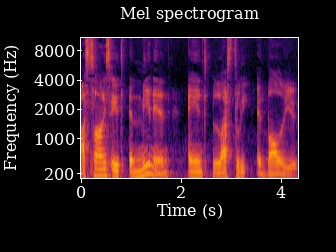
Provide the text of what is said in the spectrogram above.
assigns it a meaning and lastly a value.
